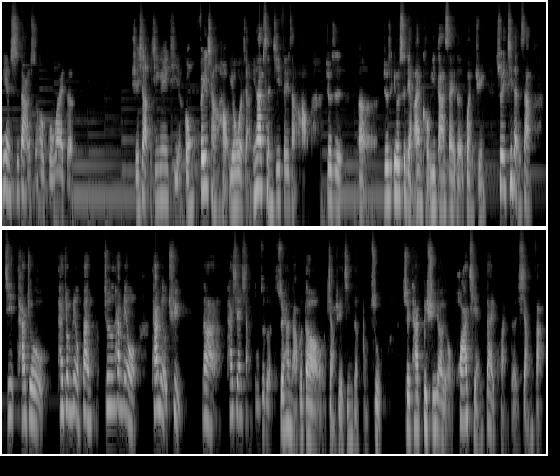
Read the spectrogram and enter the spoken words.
念师大的时候，国外的学校已经愿意提供非常好，有我讲，因为他成绩非常好，就是呃，就是又是两岸口译大赛的冠军，所以基本上，基他就他就没有办法，就是他没有他没有去。那他现在想读这个，所以他拿不到奖学金的补助，所以他必须要有花钱贷款的想法。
